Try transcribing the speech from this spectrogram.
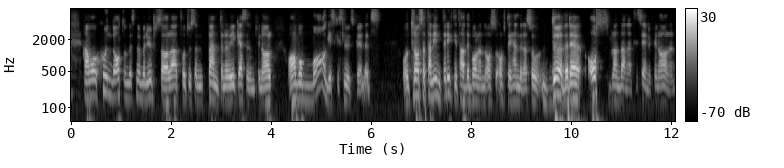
han var sjunde, åttonde snubben i Uppsala 2015 när vi gick SM-final. Och han var magisk i slutspelet. Och trots att han inte riktigt hade bollen ofta i händerna så dödade det oss bland annat i semifinalen.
